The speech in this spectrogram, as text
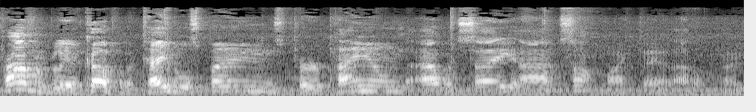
probably a couple of tablespoons per pound, I would say, something like that. I don't know.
